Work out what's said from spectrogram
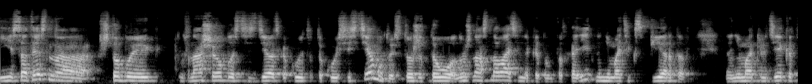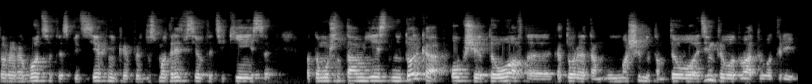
И, соответственно, чтобы в нашей области сделать какую-то такую систему, то есть тоже ТО, нужно основательно к этому подходить, нанимать экспертов, нанимать людей, которые работают с этой спецтехникой, предусмотреть все вот эти кейсы. Потому что там есть не только общее ТО, которое там у машины там ТО-1, ТО-2, ТО-3,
